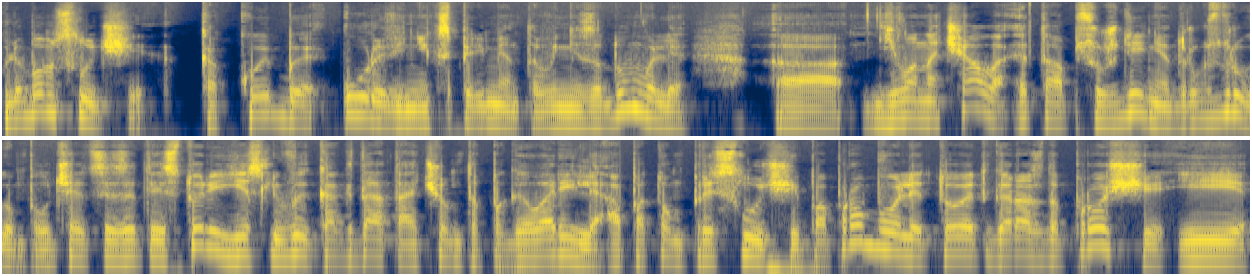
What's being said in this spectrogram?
В любом случае, какой бы уровень эксперимента вы не задумывали, э, его начало – это обсуждение друг с другом. Получается, из этой истории, если вы когда-то о чем-то поговорили, а потом при случае попробовали, то это гораздо проще, и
